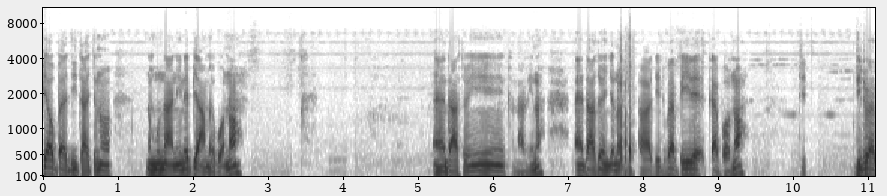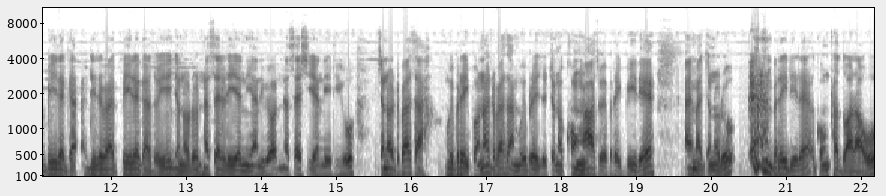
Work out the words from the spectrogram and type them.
ပြောက်ပတ်တီးဒါကျွန်တော်နမူနာအနေနဲ့ပြမယ်ပေါ့နော်အဲဒါဆိုရင်ခဏလေးနော်အဲဒါဆိုရင်ကျွန်တော်အာဒီတစ်ပတ်ပေးတဲ့ကတ်ပေါ့နော် ဒီတစ်ပတ်ပေးတဲ့ကဒီတစ်ပတ်ပေးတဲ့ကဆိုရင်ကျွန်တော်တို့24ရက်နေ့ကနေပြီးတော့28ရက်နေ့ဒီကိုကျွန်တော်တစ်ပတ်စာမွေးပရိတ်ပေါ့နော်တစ်ပတ်စာမွေးပရိတ်ဆိုကျွန်တော်ခွန်5ဆိုရပရိတ်ပေးတယ်အဲ့မှာကျွန်တော်တို့ပရိတ်တွေလည်းအကုန်ထွက်သွားတာကို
